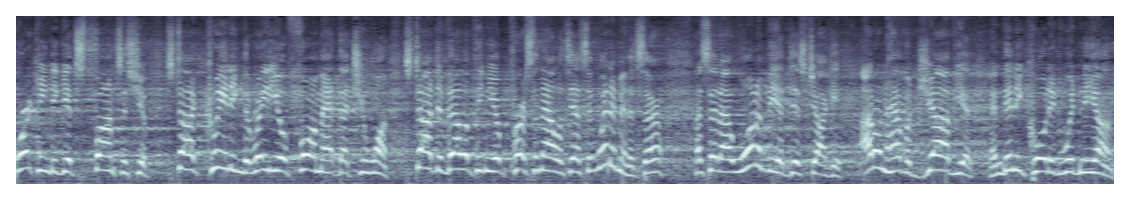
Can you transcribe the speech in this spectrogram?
working to get sponsorship. Start creating the radio format that you want. Start developing your personality. I said, wait a minute, sir. I said, I want to be a disc jockey. I don't have a job yet. And then he quoted Whitney Young.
